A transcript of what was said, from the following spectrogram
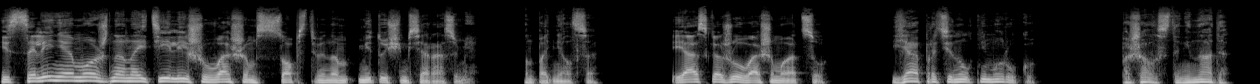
Исцеление можно найти лишь в вашем собственном метущемся разуме. Он поднялся. Я скажу вашему отцу. Я протянул к нему руку. «Пожалуйста, не надо».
